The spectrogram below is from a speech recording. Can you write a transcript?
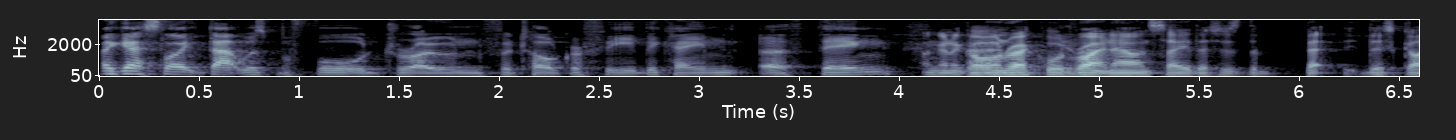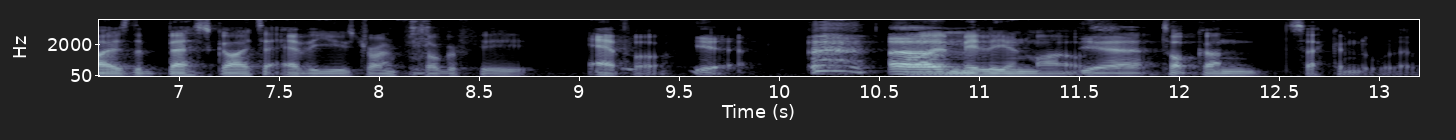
I guess like that was before drone photography became a thing. I'm going to go on record right now and say this is the be- this guy is the best guy to ever use drone photography ever Yeah. by a million miles. Um, yeah. Top Gun second or whatever.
